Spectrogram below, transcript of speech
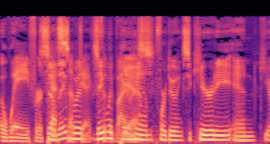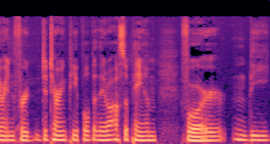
away for so test they subjects. would they for would the pay him for doing security and and for deterring people, but they would also pay him for the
